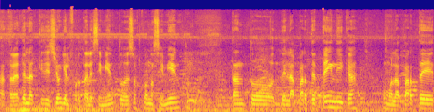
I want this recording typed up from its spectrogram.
a través de la adquisición y el fortalecimiento de esos conocimientos, tanto de la parte técnica como la parte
